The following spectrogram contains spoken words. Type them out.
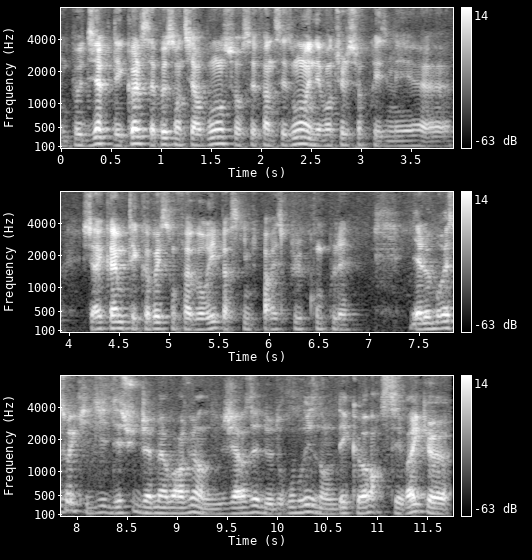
on peut dire que les Colts, ça peut sentir bon sur ces fins de saison et une éventuelle surprise. Mais euh, je dirais quand même que les Cowboys sont favoris parce qu'ils me paraissent plus complets. Il y a le Brestois qui dit déçu de jamais avoir vu un jersey de Drew dans le décor. C'est vrai que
